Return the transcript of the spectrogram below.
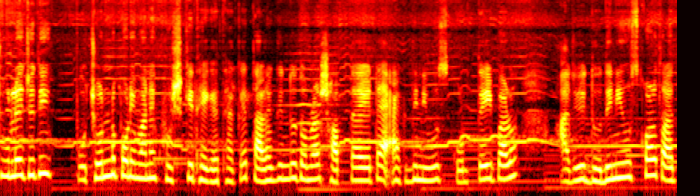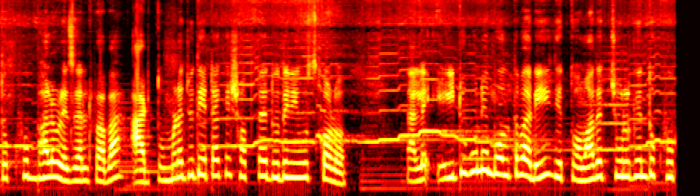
চুলে যদি প্রচণ্ড পরিমাণে খুশকি থেকে থাকে, তাহলে কিন্তু তোমরা সপ্তাহে এটা একদিন ইউজ করতেই পারো। আর যদি দুদিন ইউজ করো, তাহলে তো খুব ভালো রেজাল্ট পাবা। আর তোমরা যদি এটাকে সপ্তাহে দুদিন ইউজ করো, তাহলে এইটুকুনি বলতে পারি যে তোমাদের চুল কিন্তু খুব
